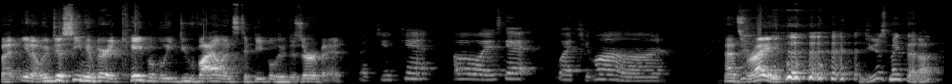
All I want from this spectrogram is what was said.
But you know, we've just seen him very capably do violence to people who deserve it. but you can't always get what you want. That's right. did you just make that up?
